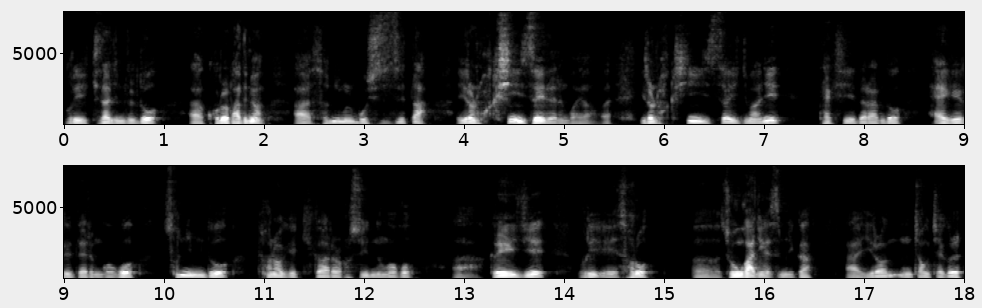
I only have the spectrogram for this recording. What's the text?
우리 기사님들도 아, 콜을 받으면 아, 손님을 모실 수 있다. 이런 확신이 있어야 되는 거예요. 아, 이런 확신이 있어야지만이 택시 대란도 해결이 되는 거고 손님도 편하게 귀가를 할 수 있는 거고 아, 그래야지 우리 서로 어, 좋은 거 아니겠습니까? 아, 이런 정책을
